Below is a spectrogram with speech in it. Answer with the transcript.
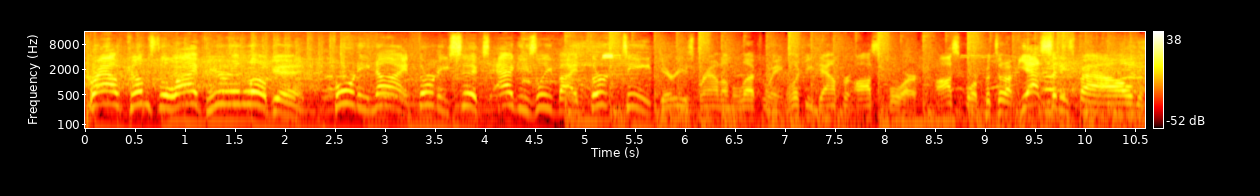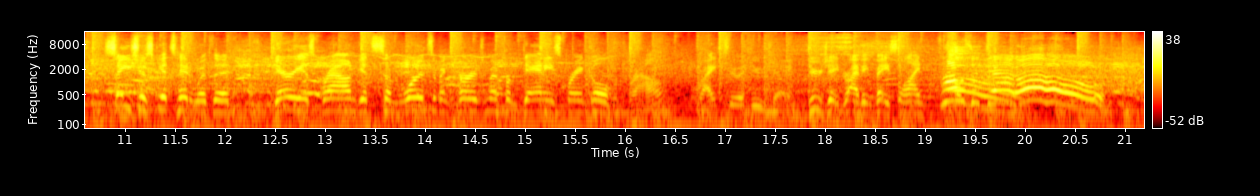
Crowd comes to life here in Logan. 49 36. Aggies lead by 13. Darius Brown on the left wing, looking down for Osobor. Osobor puts it up. Yes, and he's fouled. Satius gets hit with it. Darius Brown gets some words of encouragement from Danny Sprinkle. Brown right to Uduje. Duje driving baseline, throws it oh. down. Oh!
